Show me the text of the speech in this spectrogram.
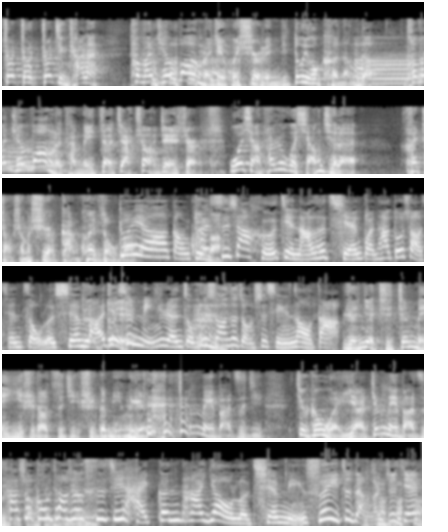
找找找警察来。他完全忘了这回事了，你都有可能的。他完全忘了他没照驾照这事儿。我想他如果想起来。还找什么事？赶快走吧！对呀，赶快私下和解，拿了钱，管他多少钱，走了先吧。而且是名人，总不希望这种事情闹大。人家是真没意识到自己是个名人，真没把自己就跟我一样，真没把自己。他说公交车司机还跟他要了签名，所以这两个人之间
